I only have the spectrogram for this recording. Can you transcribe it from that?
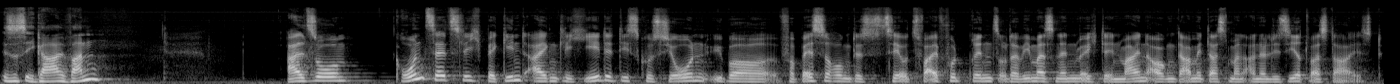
ist es egal wann? Also Grundsätzlich beginnt eigentlich jede Diskussion über Verbesserung des CO2-Footprints oder wie man es nennen möchte, in meinen Augen damit, dass man analysiert, was da ist.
